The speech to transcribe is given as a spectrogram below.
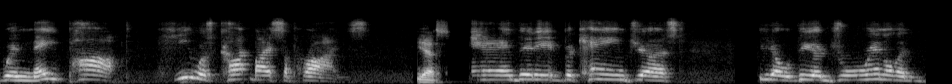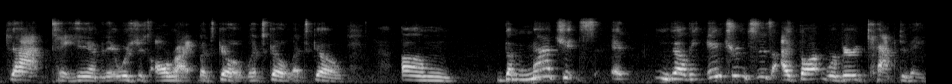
when they popped, he was caught by surprise. Yes and then it became just you know the adrenaline got to him and it was just all right let's go let's go let's go um, the match it's it, now the entrances i thought were very captivating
